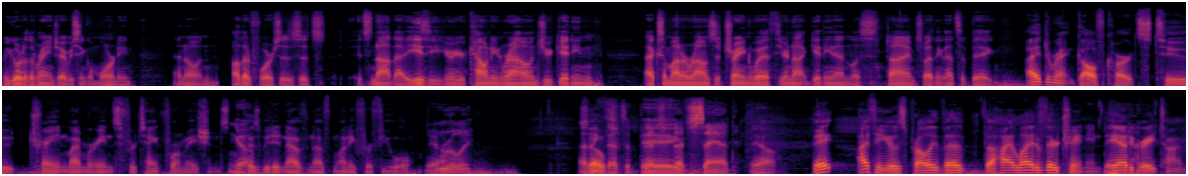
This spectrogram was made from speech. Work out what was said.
We go to the range every single morning. I know in other forces it's it's not that easy. You're, you're counting rounds, you're getting X amount of rounds to train with, you're not getting endless time. So I think that's a big I had to rent golf carts to train my Marines for tank formations Yeah. because we didn't have enough money for fuel. yeah. Really? I So- think that's a big. that's sad. yeah. They, I think it was probably the the highlight of their training. They had a great time.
